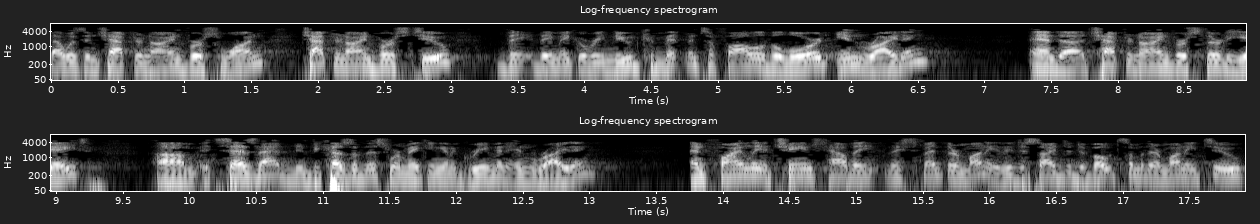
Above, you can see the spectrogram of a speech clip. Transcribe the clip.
That was in chapter 9, verse 1. Chapter 9, verse 2, they, they make a renewed commitment to follow the Lord in writing. And uh, chapter 9, verse 38, um, it says that. Because of this, we're making an agreement in writing. And finally, it changed how they, they spent their money. They decided to devote some of their money to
